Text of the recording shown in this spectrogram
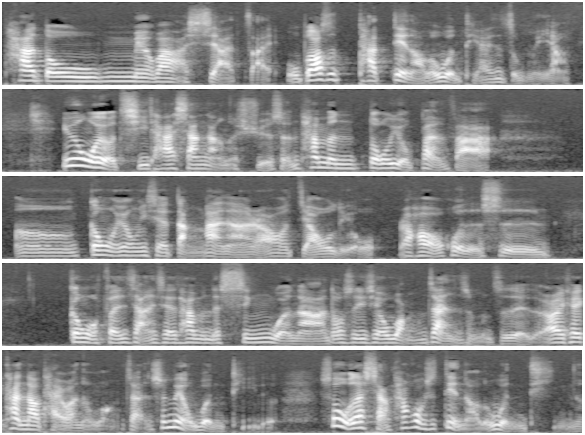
他都没有办法下载。我不知道是他电脑的问题还是怎么样。因为我有其他香港的学生，他们都有办法，嗯，跟我用一些档案啊，然后交流，然后或者是。跟我分享一些他们的新闻啊，都是一些网站什么之类的，然后也可以看到台湾的网站是没有问题的。所以我在想，他会不会是电脑的问题呢？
